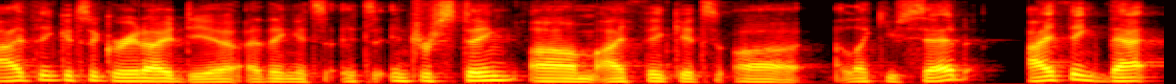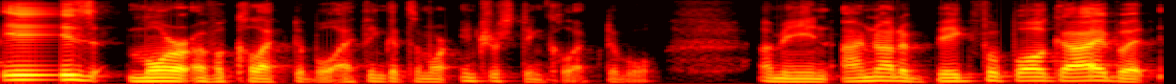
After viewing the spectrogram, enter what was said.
I think it's a great idea. I think it's it's interesting. Um, I think it's uh, like you said. I think that is more of a collectible. I think it's a more interesting collectible. I mean, I'm not a big football guy, but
